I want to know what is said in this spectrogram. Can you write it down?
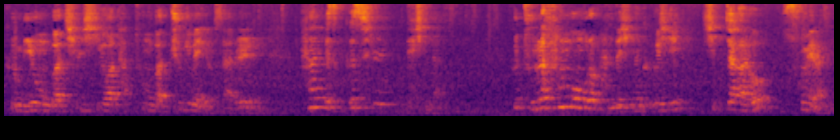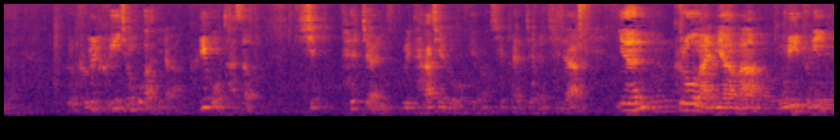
그 미움과 질시와 다툼과 죽임의 역사를 하나님께서 끝을 내신다. 그 둘을 한 몸으로 만드시는 그것이 십자가로 소멸하신다. 그리고 그걸 그게 전부가 아니라 그리고 나서 18절 우리 다 같이 읽어볼게요. 18절 시작. 이는 그로 말미암아 우리 둘이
